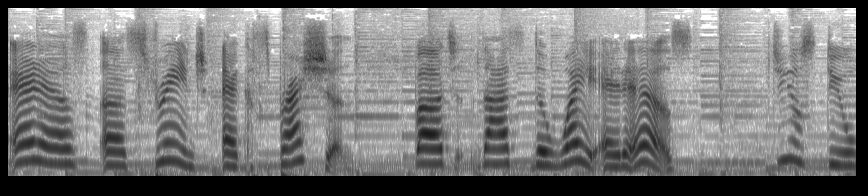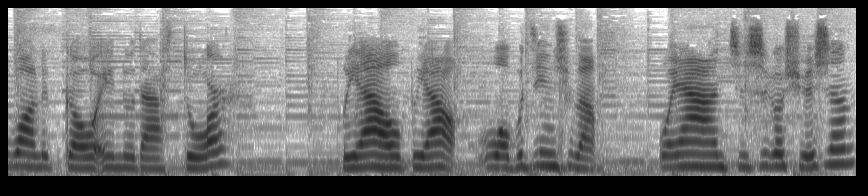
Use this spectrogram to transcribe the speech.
it is a strange expression, but that's the way it is. Do you still want to go into that store? 不要不要，我不进去了。我呀，只是个学生，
